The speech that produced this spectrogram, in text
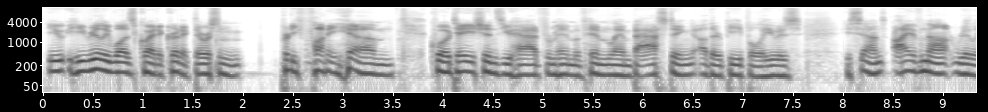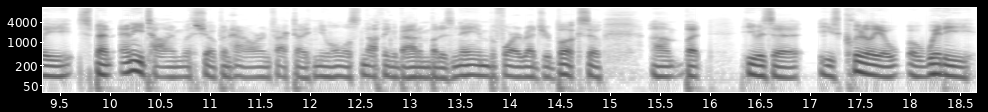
he he really was quite a critic. There were some pretty funny um, quotations you had from him of him lambasting other people. He was he sounds. I have not really spent any time with Schopenhauer. In fact, I knew almost nothing about him but his name before I read your book. So, um, but he was a he's clearly a, a witty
